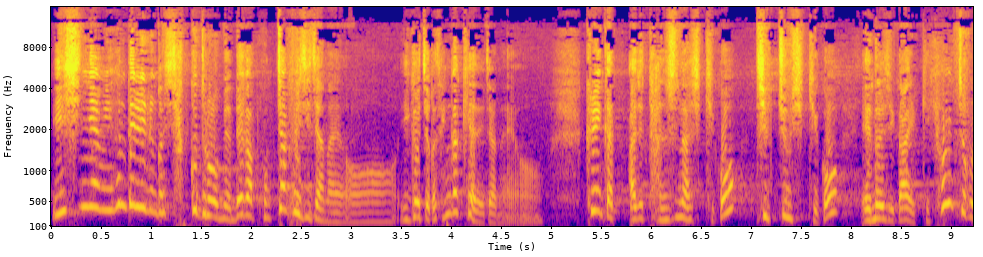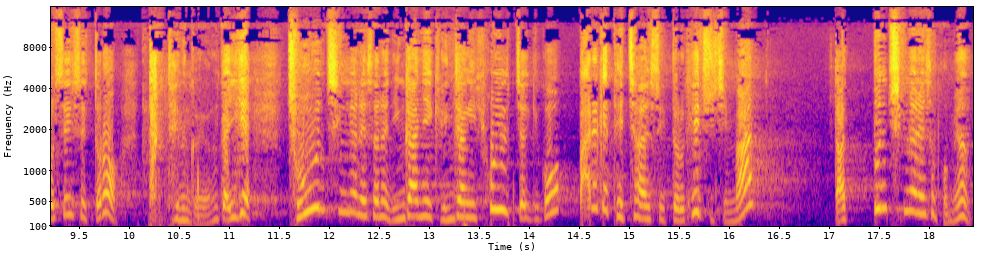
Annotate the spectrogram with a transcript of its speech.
이 신념이 흔들리는 것이 자꾸 들어오면 내가 복잡해지잖아요. 이것저것 생각해야 되잖아요. 그러니까 아주 단순화시키고 집중시키고 에너지가 이렇게 효율적으로 쓰일 수 있도록 딱 되는 거예요. 그러니까 이게 좋은 측면에서는 인간이 굉장히 효율적이고 빠르게 대처할 수 있도록 해주지만 나쁜 측면에서 보면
